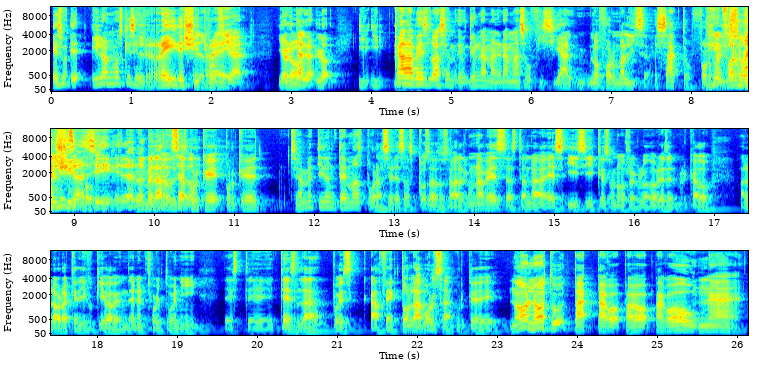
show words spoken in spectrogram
Eso, eh, Elon Musk es el rey de shitpostear. Y Pero- ahorita lo, lo- y, y cada vez lo hacen de, de una manera más oficial. Lo formaliza. Exacto, Formaliza, shitposting. sí. eso es Pero lo me que da risa porque, porque se ha metido en temas por hacer esas cosas. O sea, alguna vez hasta la SEC, que son los reguladores del mercado, a la hora que dijo que iba a vender en 420 este, Tesla, pues afectó la bolsa porque No, no, tú pa- pagó, pagó, pagó una,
